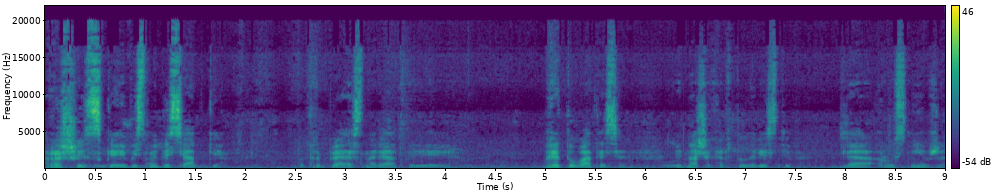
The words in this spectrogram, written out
рашистської 80-ки потрапляє снаряд і врятуватися від наших артилеристів для русні вже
